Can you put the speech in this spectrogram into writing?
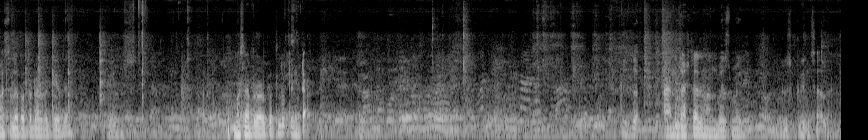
मसाला पापड़ ऑर्डर किया था मसला पड़ को तिटा Andhra style non veg meal green salad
